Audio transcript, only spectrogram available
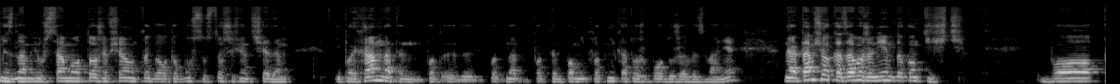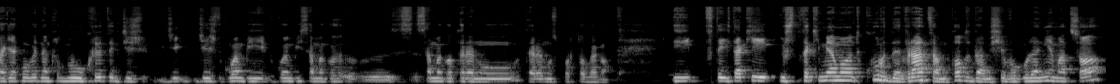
Więc dla mnie już samo to, że wsiadłem do tego autobusu 167 i pojechałem na ten, pod, pod, na, pod ten pomnik lotnika, to już było duże wyzwanie. No ale tam się okazało, że nie wiem dokąd iść bo tak jak mówię, ten klub był ukryty gdzieś, gdzieś, gdzieś w głębi, w głębi samego, samego terenu, terenu sportowego. I w tej takiej, już taki miałem moment, kurde, wracam, poddam się, w ogóle nie ma co.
